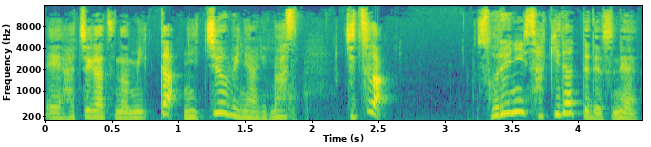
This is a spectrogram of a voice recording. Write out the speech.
え8月の3日日曜日にあります。実は、それに先立ってですね、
